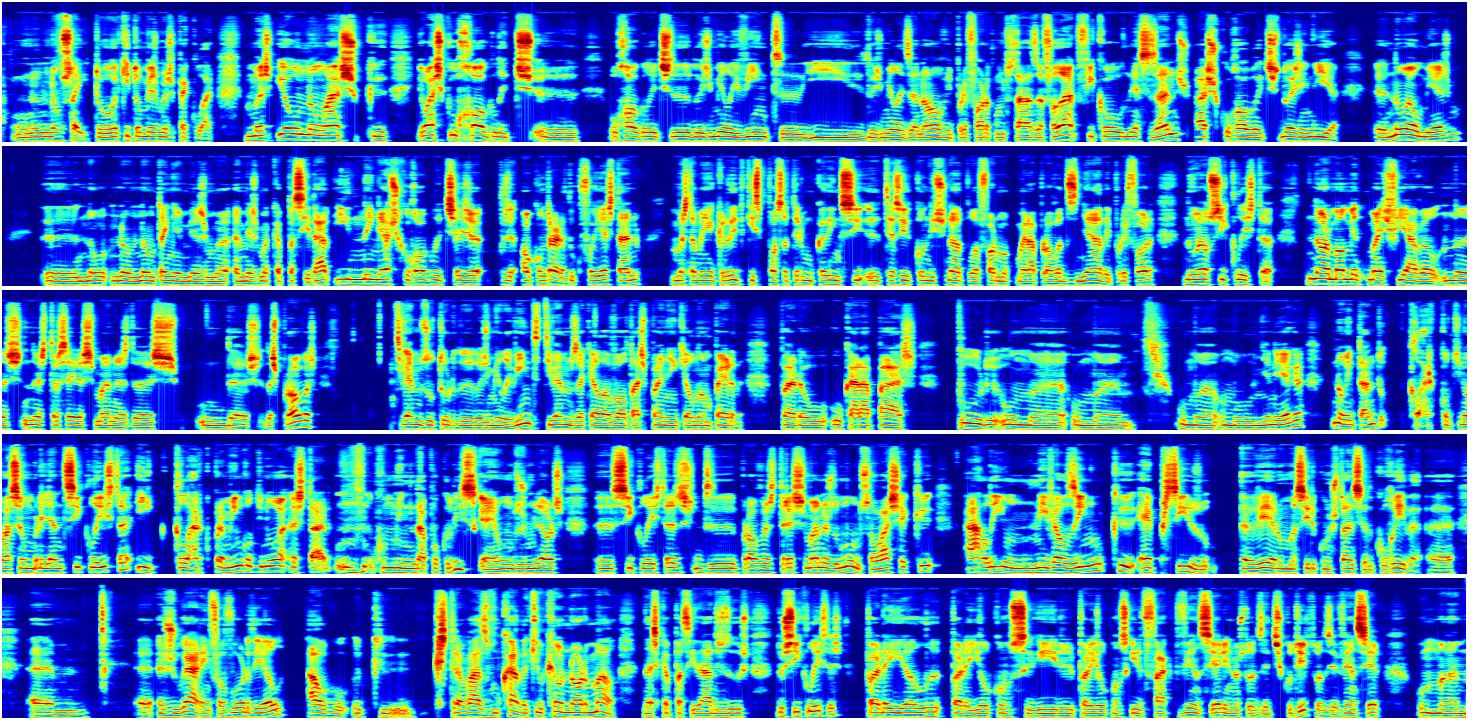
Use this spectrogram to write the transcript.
n- não sei, estou aqui estou mesmo a especular. Mas eu não acho que eu acho que o Roglic, eh, o Roglic de 2020 e 2019 e por aí fora, como tu estavas a falar, ficou nesses anos. Acho que o Roglic de hoje em dia eh, não é o mesmo. não, não, não tem a mesma, a mesma capacidade e nem acho que o Roglic seja, ao contrário do que foi este ano, mas também acredito que isso possa ter um bocadinho eh, ter sido condicionado pela forma como era a prova desenhada e por aí fora. Não é o ciclista normalmente mais fiável nas, nas terceiras semanas das, das, das provas. Tivemos o Tour de 2020, tivemos aquela volta à Espanha em que ele não perde para o, o Carapaz por uma, uma, uma, uma unha negra. No entanto, claro que continua a ser um brilhante ciclista e claro que para mim continua a estar, como ainda há pouco disse, é um dos melhores eh, ciclistas de provas de três semanas do mundo. Só acho é que há ali um nívelzinho que é preciso haver uma circunstância de corrida a, a- a jogar em favor dele, algo que, que extravase um bocado aquilo que é o normal das capacidades dos, dos ciclistas, para ele, para ele conseguir, para ele conseguir de facto vencer, e não estou a dizer discutir, estou a dizer vencer uma,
